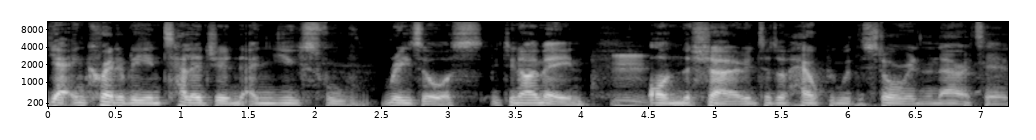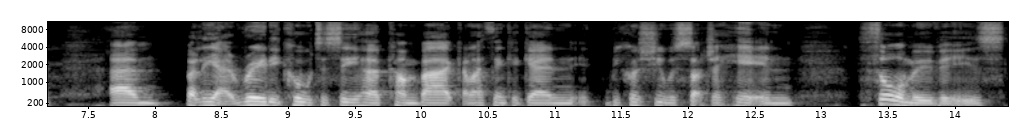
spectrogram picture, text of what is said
yet incredibly intelligent and useful resource. Do you know what I mean? On the show in terms of helping with the story and the narrative. Um, but yeah, really cool to see her come back. And I think again because she was such a hit in Thor movies,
